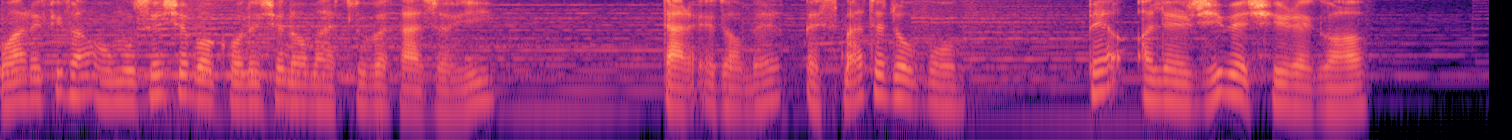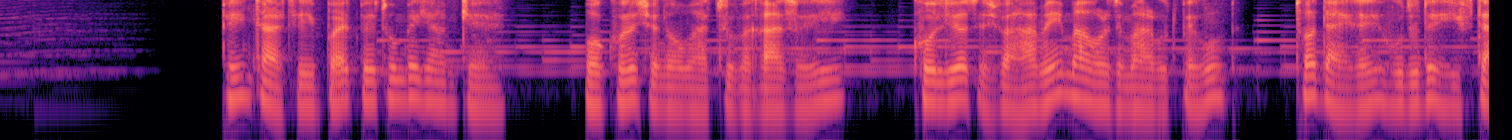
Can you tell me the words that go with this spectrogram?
معرفی و آموزش واکنش نامطلوب غذایی. در ادامه قسمت دوم به آلرژی به شیر گاو. به این ترتیب باید بهتون بگم که واکنش نامطلوب غذایی کلیاتش و همه موارد مربوط به اون تا دقیقه حدود 17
